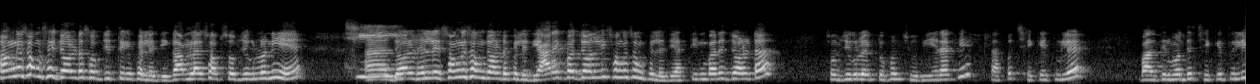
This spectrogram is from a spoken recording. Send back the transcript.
সঙ্গে সঙ্গে সেই জলটা সবজির থেকে ফেলে দিই। গামলায় সব সবজিগুলো নিয়ে জল ঢেলে সঙ্গে সঙ্গে জলটা ফেলে দিই। আরেকবার জল নিই সঙ্গে সঙ্গে ফেলে দিই। আর তিনবারের জলটা সবজিগুলো একটুক্ষণ চুবিয়ে রাখি তারপর ছেঁকে তুলে বালতির মধ্যে ছেঁকে তুলি।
